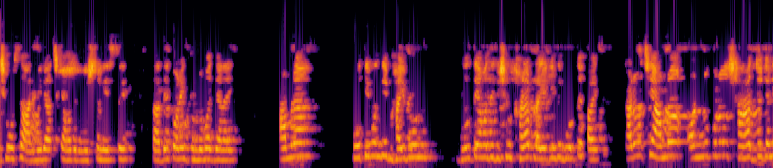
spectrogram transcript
সমস্ত আর্মিরা আজকে আমাদের অনুষ্ঠানে এসছে তাদেরকে অনেক ধন্যবাদ জানাই। আমরা প্রতিবন্ধী ভাই বোন বলতে আমাদের ভীষণ খারাপ লাগে কিন্তু বলতে হয় কারণ হচ্ছে আমরা অন্য কোনো সাহায্য যেন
